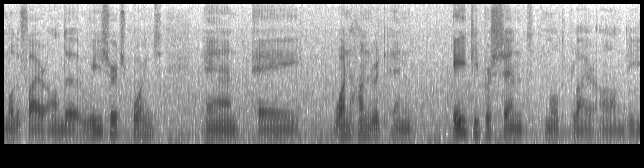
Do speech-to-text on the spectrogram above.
modifier on the research points and a 180% multiplier on the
